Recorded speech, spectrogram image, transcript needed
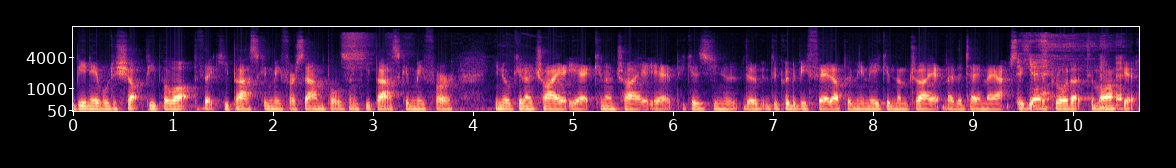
being able to shut people up that keep asking me for samples and keep asking me for you know can i try it yet can i try it yet because you know they're, they're going to be fed up of me making them try it by the time i actually get the product to market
